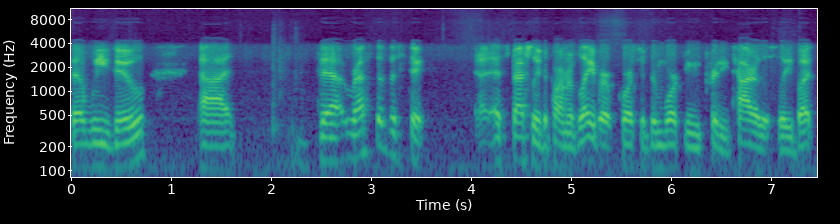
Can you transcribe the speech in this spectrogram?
that we do. Uh, the rest of the state, especially Department of Labor, of course, have been working pretty tirelessly. But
